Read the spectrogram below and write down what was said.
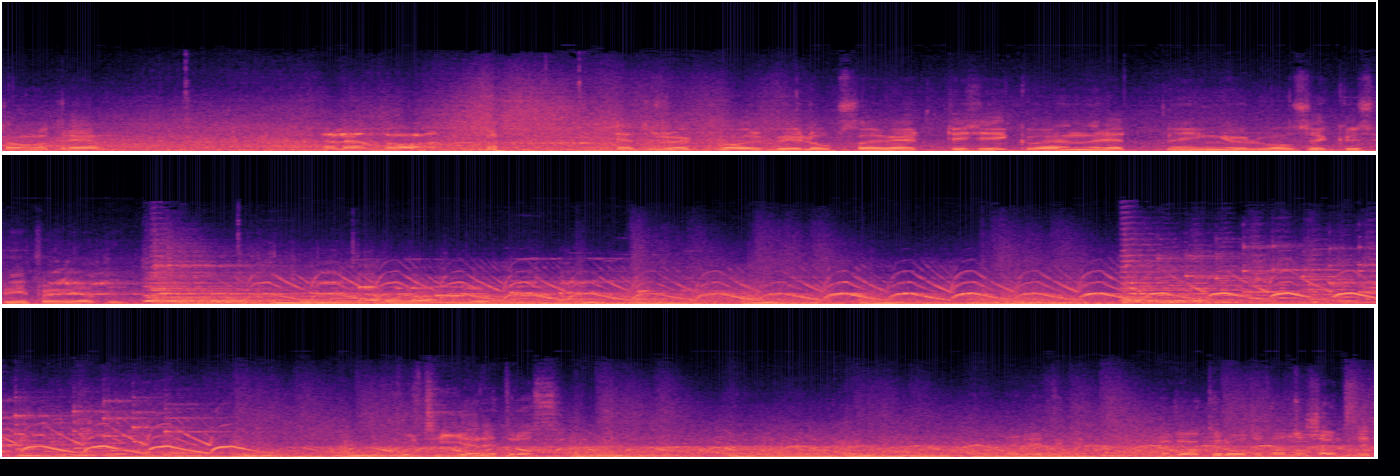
Tango 3. Ettersøkt varebil observert til Kirkeveien, retning Ullevål sykehus. Vi fløy etter. Politiet er etter oss. Jeg vet ikke, men vi har ikke råd til å ta noen sjanser.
